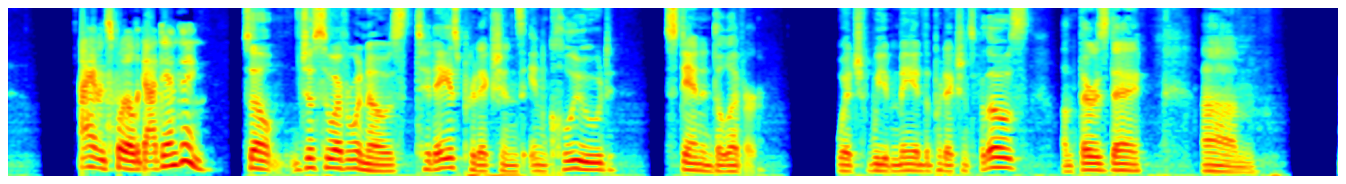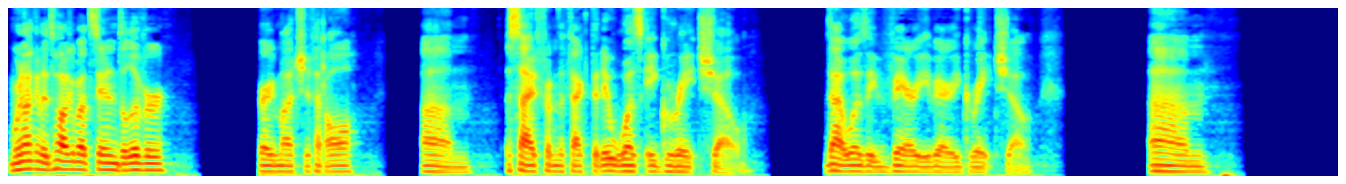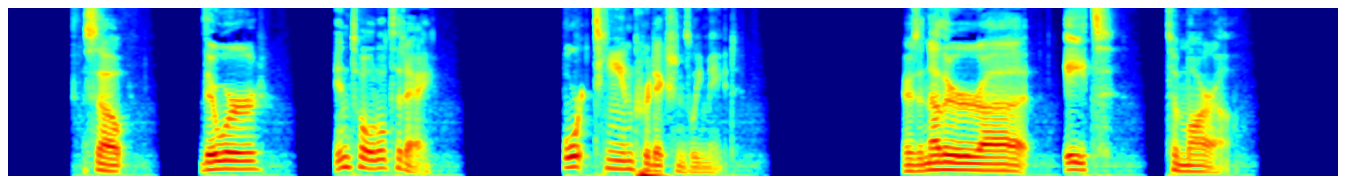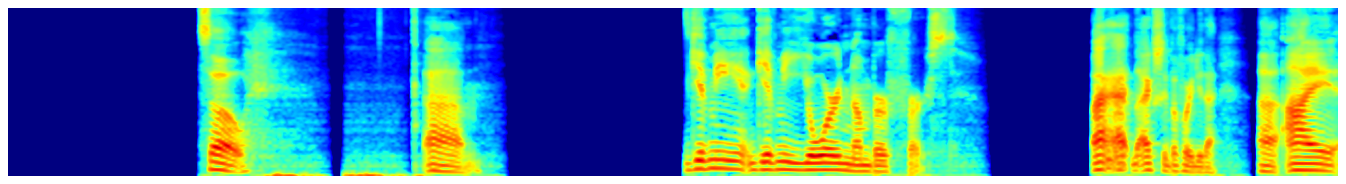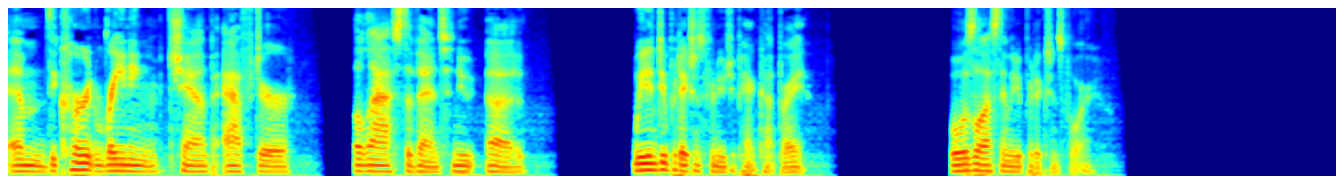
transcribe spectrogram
I haven't spoiled a goddamn thing. So, just so everyone knows, today's predictions include Stand and Deliver, which we made the predictions for those on Thursday. Um, we're not going to talk about Stand and Deliver very much, if at all, um, aside from the fact that it was a great show. That was a very, very great show. Um, so, there were in total today 14 predictions we made. There's another uh, eight tomorrow. So, um, give me give me your number first. I, I, actually, before you do that, uh, I am the current reigning champ after the last event. New, uh, we didn't do predictions for New Japan Cup, right? What was the last thing we did predictions for?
